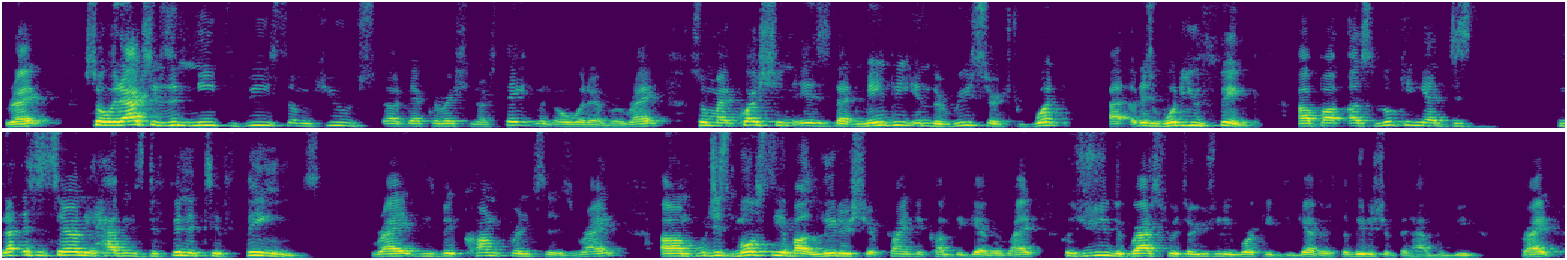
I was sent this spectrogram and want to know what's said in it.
right? So it actually doesn't need to be some huge uh, declaration or statement or whatever, right? So my question is that maybe in the research, what, uh, what do you think about us looking at just not necessarily having these definitive things right? These big conferences, right? Um, which is mostly about leadership trying to come together, right? Because usually the grassroots are usually working together. It's the leadership that have the beef, right?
